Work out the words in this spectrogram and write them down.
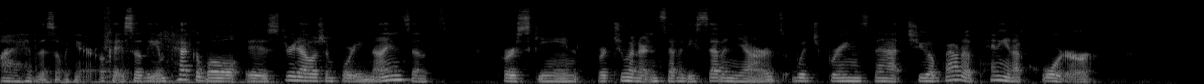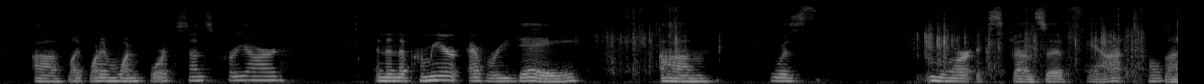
I have this over here. Okay, so the Impeccable is $3.49 per skein for 277 yards, which brings that to about a penny and a quarter, uh, like one and one fourth cents per yard. And then the Premier Everyday um, was more expensive at, hold on,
